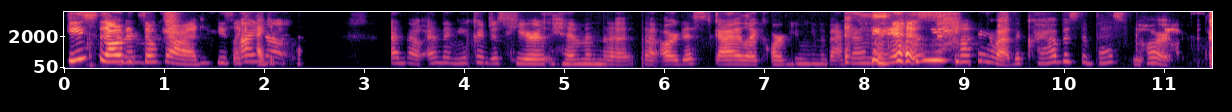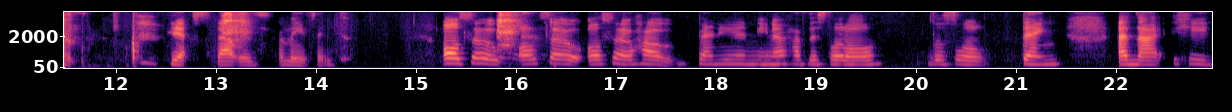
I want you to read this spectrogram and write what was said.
He sounded so bad. He's like, I know. I know. And then you can just hear him and the the artist guy like arguing in the background. Like, Yes. What are you talking about? The crab is the best part. yes, that was amazing. Also, also, also, how Benny and Nina have this little, this little thing, and that he,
